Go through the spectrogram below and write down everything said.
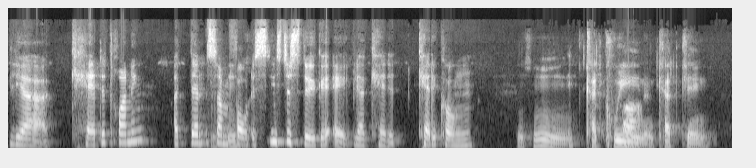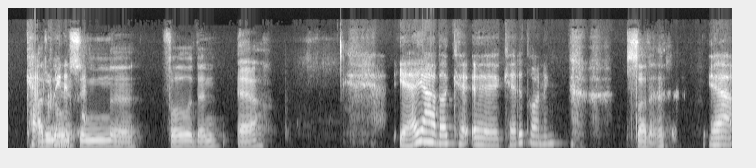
bliver kattedronning, og den, som mm-hmm. får det sidste stykke af, bliver katte, kattekongen. Mm-hmm. Cat Queen og and Cat King. Cat har du Queen nogensinde uh, fået den ære? Ja, jeg har været ka- øh, kattedronning. Sådan. Ja,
